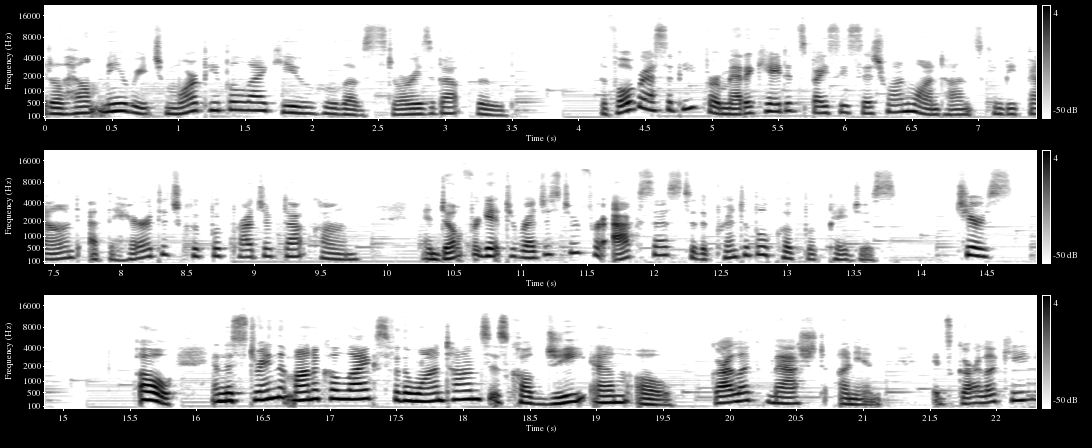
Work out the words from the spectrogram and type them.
it'll help me reach more people like you who love stories about food. The full recipe for medicated spicy Sichuan wontons can be found at theheritagecookbookproject.com. And don't forget to register for access to the printable cookbook pages. Cheers! Oh, and the strain that Monica likes for the wontons is called GMO, garlic mashed onion. It's garlicky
